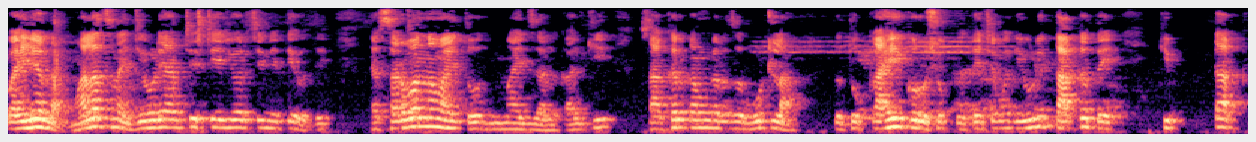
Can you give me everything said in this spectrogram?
पहिल्यांदा मलाच नाही जेवढे आमचे स्टेजवरचे नेते होते त्या सर्वांना माहीत होत माहीत झालं. कारण की साखर कामगार जर उठला तर तो काही करू शकतो. त्याच्यामध्ये एवढी ताकद आहे की ताक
